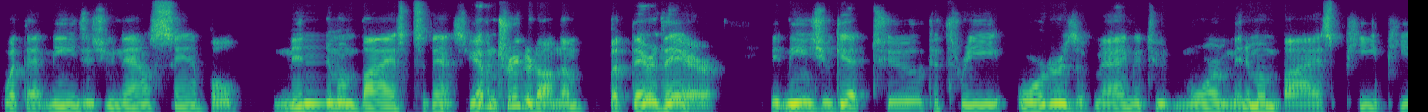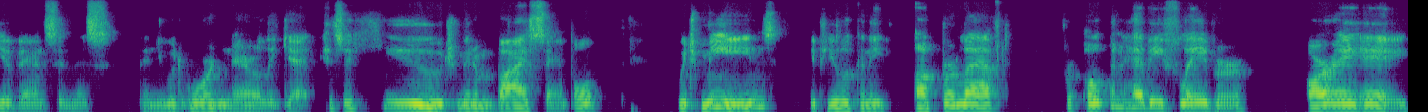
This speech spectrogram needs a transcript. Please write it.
what that means is you now sample minimum bias events. You haven't triggered on them, but they're there. It means you get two to three orders of magnitude more minimum bias PP events in this than you would ordinarily get. It's a huge minimum bias sample, which means if you look in the upper left, for open heavy flavor, RAA,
